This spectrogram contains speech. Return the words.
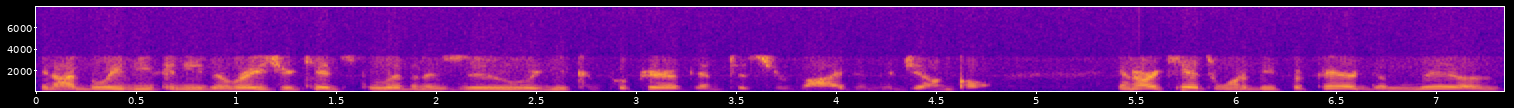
you know, I believe you can either raise your kids to live in a zoo or you can prepare them to survive in the jungle. And our kids want to be prepared to live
